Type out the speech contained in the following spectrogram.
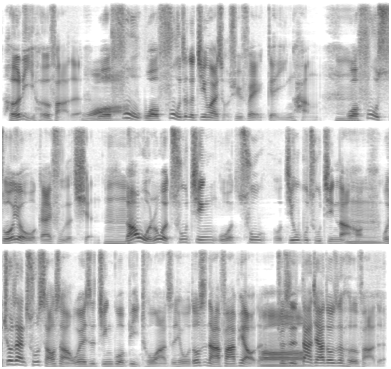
合理合法的。我付我付这个境外手续费给银行，我付所有我该付的钱。然后我如果出金，我出我几乎不出金啦哈。我就算出少少，我也是经过币托啊这些，我都是拿发票的，就是大家都是合法的。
